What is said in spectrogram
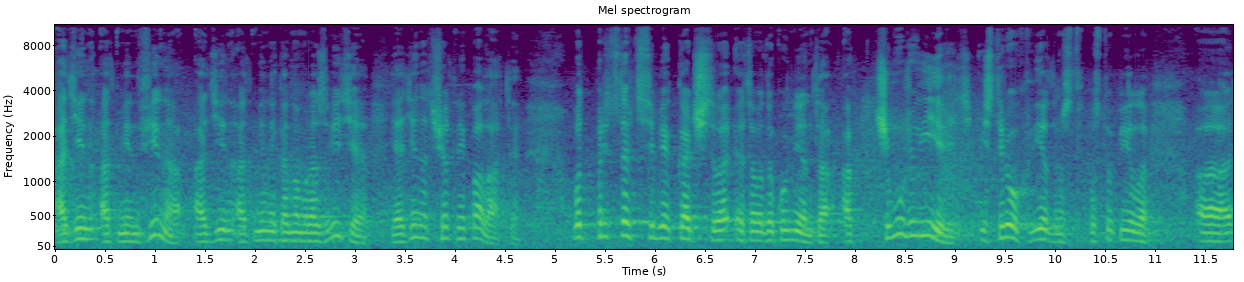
Один от Минфина, один от Минэкономразвития и один от Счетной палаты. Вот представьте себе качество этого документа. А к чему же верить? Из трех ведомств поступило э,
